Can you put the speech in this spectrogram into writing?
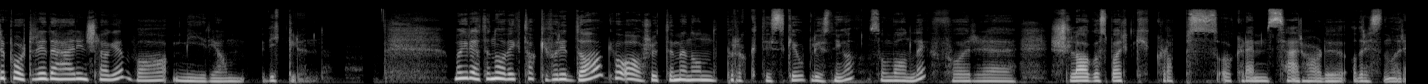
Reporter i dette innslaget var Miriam Wiklund. Margrethe Nåvik takker for i dag, og avslutter med noen praktiske opplysninger, som vanlig. For eh, slag og spark, klaps og klems, her har du adressen vår.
